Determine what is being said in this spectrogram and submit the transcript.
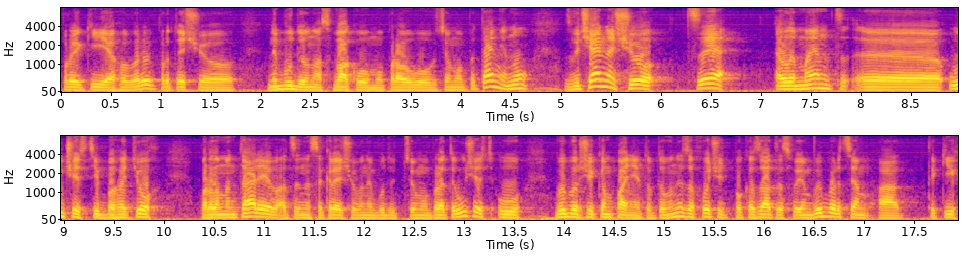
про який я говорив, про те, що не буде у нас вакууму правового в цьому питанні. Ну, звичайно, що це елемент участі багатьох парламентаріїв, а це не секрет, що вони будуть в цьому брати участь у виборчій кампанії. Тобто вони захочуть показати своїм виборцям, а таких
